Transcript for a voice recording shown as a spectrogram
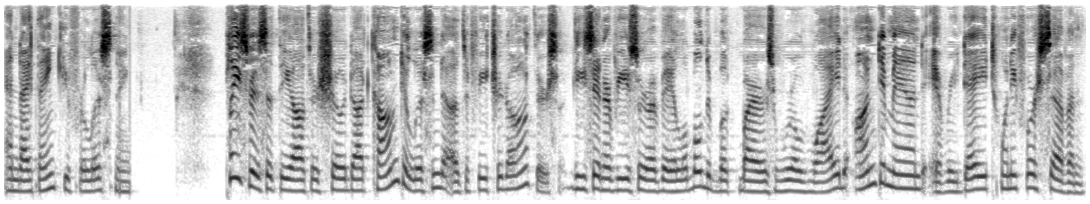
And I thank you for listening. Please visit theauthorshow.com to listen to other featured authors. These interviews are available to book buyers worldwide on demand every day 24-7.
